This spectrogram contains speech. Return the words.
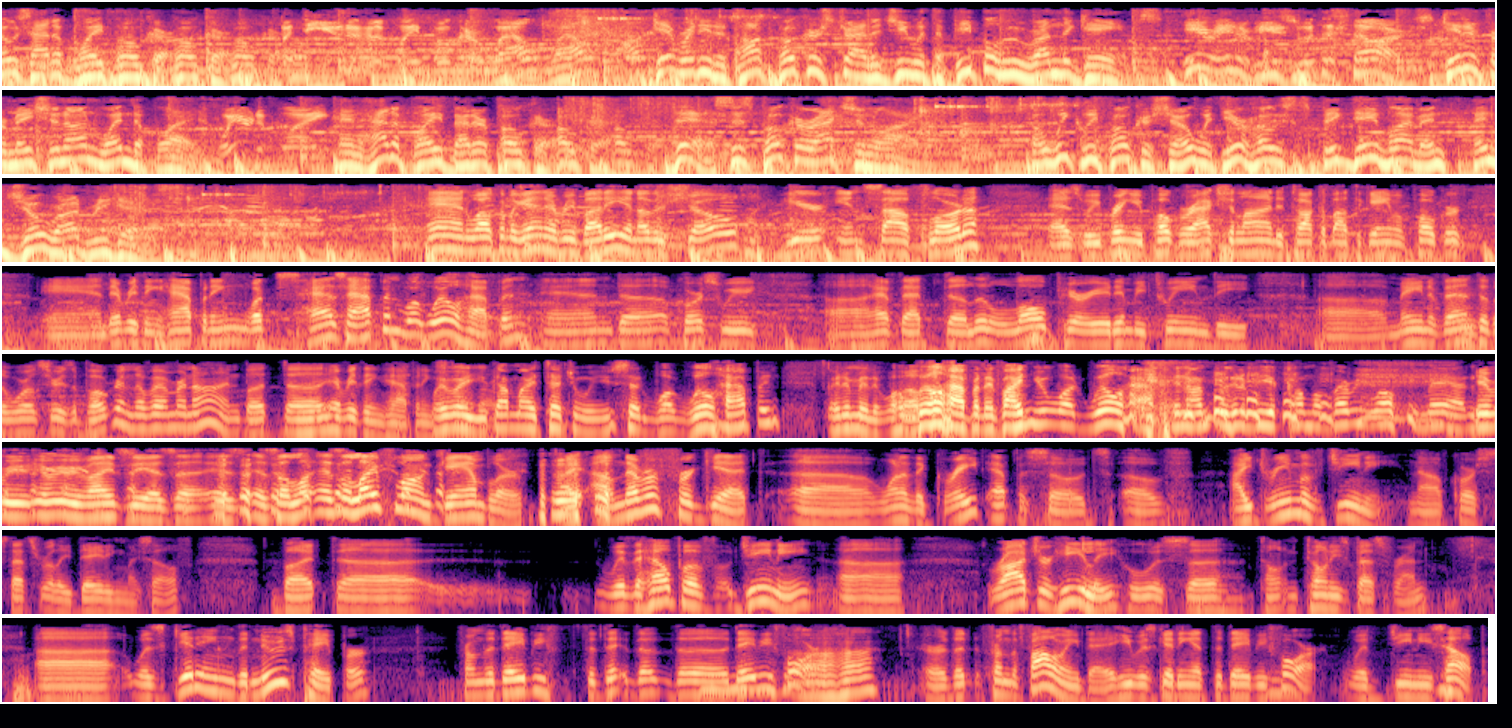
knows how to play poker. Poker. Poker. But do you know how to play poker well? Well, get ready to talk poker strategy with the people who run the games. Hear interviews with the stars. Get information on when to play, where to play, and how to play better poker. Poker. poker. This is Poker Action Line, a weekly poker show with your hosts Big Dave Lemon and Joe Rodriguez. And welcome again, everybody. Another show here in South Florida as we bring you Poker Action Line to talk about the game of poker and everything happening, what has happened, what will happen, and uh, of course we uh, have that uh, little lull period in between the uh, main event of the World Series of Poker, November 9. But uh, everything happening. Wait, wait, you got my attention when you said what will happen. Wait a minute, what Well- will happen? If I knew what will happen, I'm going to become a very wealthy man. it, re- it reminds me as a as, as a as a lifelong gambler, I, I'll never forget uh, one of the great episodes of I Dream of Jeannie. Now, of course, that's really dating myself, but uh, with the help of Jeannie, uh, Roger Healy, who was uh, Tony's best friend, uh, was getting the newspaper from the day bef- the, day the, the day before Uh huh. or the, from the following day. He was getting it the day before with Jeannie's help.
